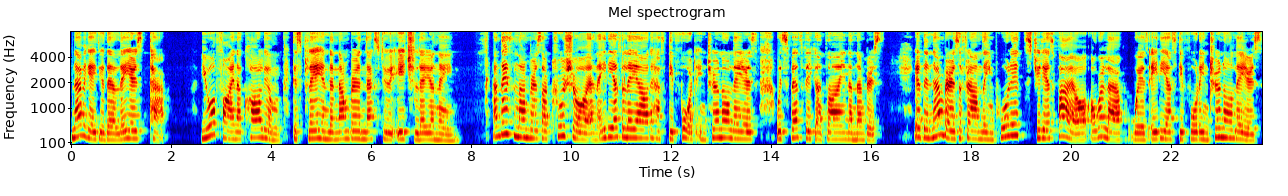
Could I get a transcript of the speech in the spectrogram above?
navigate to the Layers tab. You will find a column displaying the number next to each layer name. And these numbers are crucial and ADS layout has default internal layers with specific assigned numbers. If the numbers from the imported GDS file overlap with ADS default internal layers,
